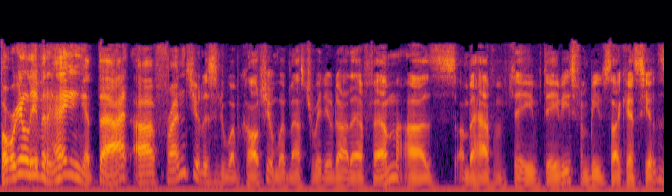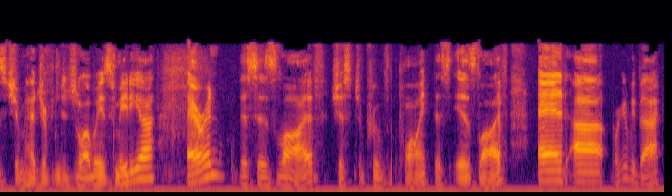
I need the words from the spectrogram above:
But we're going to leave it hanging at that. Uh, friends, you're listening to Webcology on WebmasterRadio.fm. Uh, on behalf of Dave Davies from Beanstalk SEO, this is Jim Hedger from Digital Always Media. Aaron, this is live, just to prove the point. This is live. And uh, we're going to be back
